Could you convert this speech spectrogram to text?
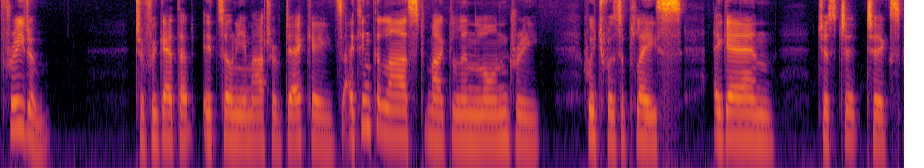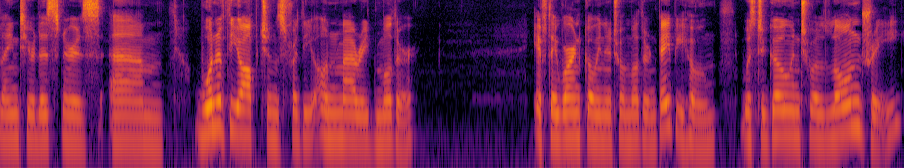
freedom to forget that it's only a matter of decades. I think the last Magdalen Laundry, which was a place, again, just to, to explain to your listeners, um, one of the options for the unmarried mother, if they weren't going into a mother and baby home, was to go into a laundry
